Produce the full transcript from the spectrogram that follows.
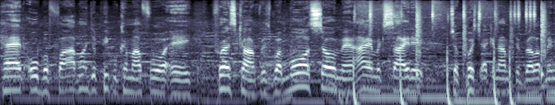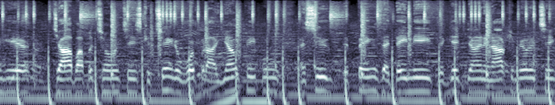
had over 500 people come out for a press conference. But more so, man, I am excited to push economic development here, job opportunities, continue to work with our young people and see the things that they need to get done in our community.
